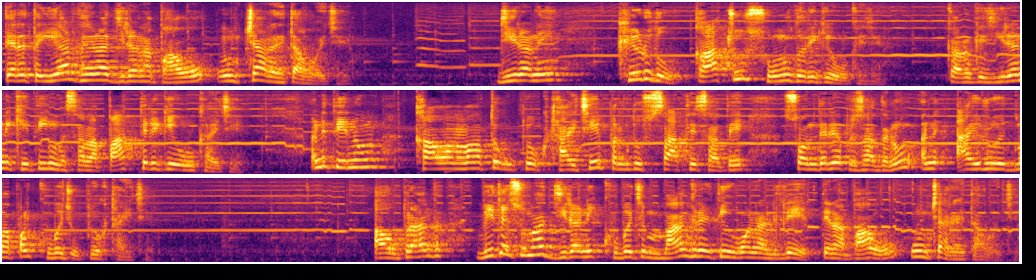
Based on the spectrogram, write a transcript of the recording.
ત્યારે તૈયાર થયેલા જીરાના ભાવો ઊંચા રહેતા હોય છે. જીરાને ખેડૂતો કાચું સોનું તરીકે ઓળખે છે. કારણ કે જીરાની ખેતી મસાલા પાક તરીકે ઓળખાય છે. અને તેનો ખાવામાં તો ઉપયોગ થાય છે, પરંતુ સાથે સાથે સૌંદર્ય પ્રસાધનો અને આયુર્વેદમાં પણ ખૂબ જ ઉપયોગ થાય છે. આ ઉપરાંત વિદેશોમાં જીરાની ખૂબ જ માંગ રહેતી હોવાના લીધે તેના ભાવો ઊંચા રહેતા હોય છે.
